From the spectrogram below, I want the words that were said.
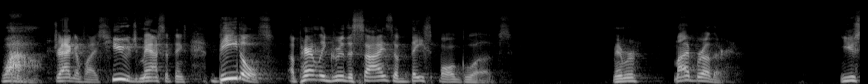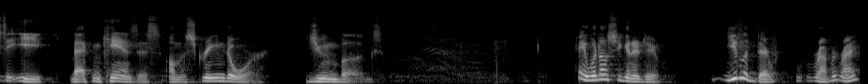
Wow, dragonflies, huge, massive things. Beetles apparently grew the size of baseball gloves. Remember? My brother used to eat back in Kansas on the screen door June bugs. Hey, what else are you going to do? You lived there, Robert, right?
